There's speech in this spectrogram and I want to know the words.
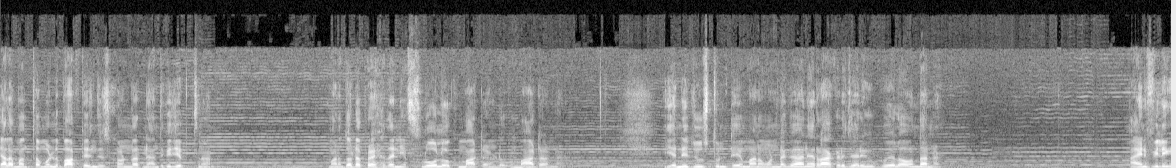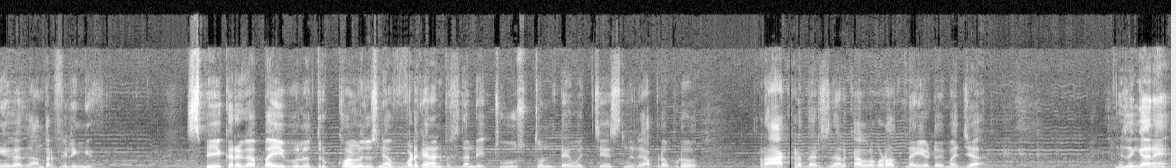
చాలామంది తమ్ముళ్ళు బాప్టైజం తీసుకుంటున్నారు నేను అందుకే చెప్తున్నాను. మన దొడ్డ ప్రసాదాన్ని ఫ్లోలో ఒక మాట అన్నాడు ఒక మాట అన్నాడు. ఇవన్నీ చూస్తుంటే మనం ఉండగానే రాకడ జరిగిపోయేలా ఉందన్నాడు. ఆయన ఫీలింగే కాదు అందరి ఫీలింగ్ ఇది. స్పీకర్గా బైబుల్ దృక్కోణంలో చూసిన ఎవరికైనా అనిపిస్తుందండి. చూస్తుంటే వచ్చేసింది అప్పుడప్పుడు రాకడ దర్శనాలు కళ్ళు కూడా వస్తున్నాయి ఏటో ఈ మధ్య. నిజంగానే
